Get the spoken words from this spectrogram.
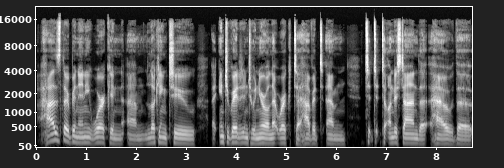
Has there been any work in um, looking to uh, integrate it into a neural network to have it um, to, to, to, understand the, how the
